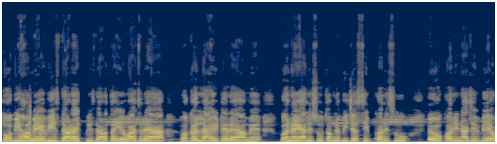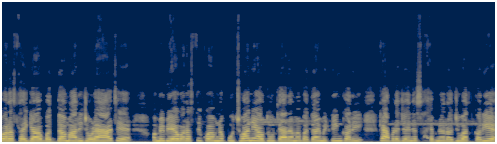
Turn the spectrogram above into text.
તો બી અમે વીસ દાડા, એકવીસ દાડા તો એવા જ રહ્યા. વગર લાઇટે રહ્યા અમે. બનાવી આલીશું, તમને બીજે શિફ્ટ કરીશું. એવું કરીને આજે બે વર્ષ થઈ ગયા. બધા મારી જોડે આવ્યા છે. અમે બે વર્ષથી કોઈ અમને પૂછવા નહીં આવતું. ત્યારે અમે બધાએ મિટિંગ કરી કે આપણે જઈને સાહેબને રજૂઆત કરીએ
